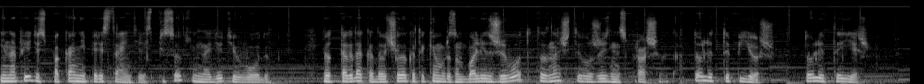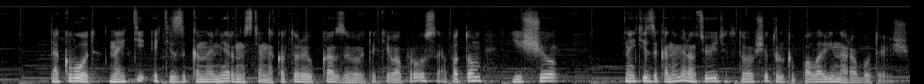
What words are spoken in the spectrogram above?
не напьетесь, пока не перестанете есть песок не найдете воду. И вот тогда, когда у человека таким образом болит живот, это значит его жизнь спрашивает, а то ли ты пьешь, то ли ты ешь. Так вот, найти эти закономерности, на которые указывают эти вопросы, а потом еще найти закономерность, увидеть, это вообще только половина работающих.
